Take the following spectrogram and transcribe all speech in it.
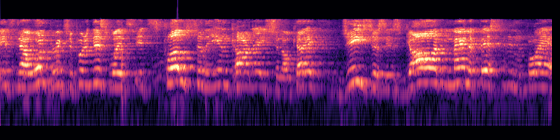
It's now one preacher put it this way: it's, it's close to the incarnation. Okay, Jesus is God manifested in the flesh.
